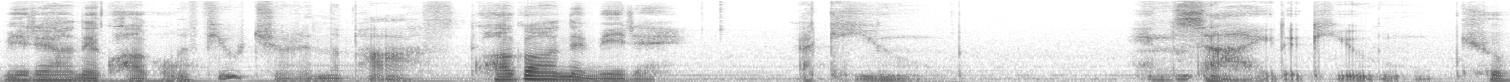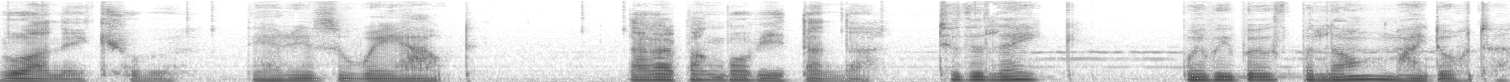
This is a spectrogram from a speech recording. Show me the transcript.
미래 안에 과거, The future in the past. 과거 안에 미래. A cube. Inside a cube. 큐브 안에 큐브. There is a way out. 나갈 방법이 있단다. To the lake. Where we both belong, my daughter.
